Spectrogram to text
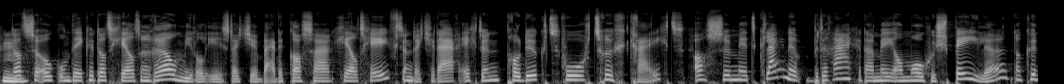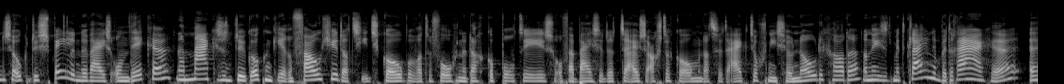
Hmm. Dat ze ook ontdekken dat geld een ruilmiddel is. Dat je bij de kassa geld geeft en dat je daar echt een product voor terugkrijgt. Als ze met kleine bedragen daarmee al mogen spelen, dan kunnen ze ook de spelende wijs ontdekken. Dan maken ze natuurlijk ook een keer een foutje dat ze iets kopen wat de volgende dag kapot is, of waarbij ze er thuis achter komen dat ze het eigenlijk toch niet zo nodig hadden, dan is het met kleine bedragen uh,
